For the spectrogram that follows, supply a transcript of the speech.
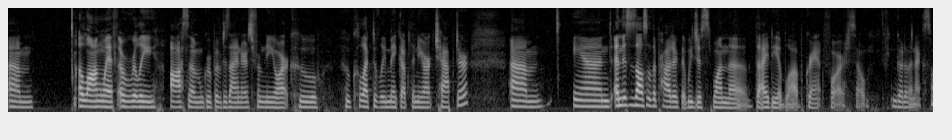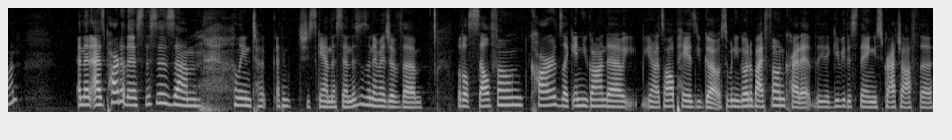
um, along with a really awesome group of designers from New York who who collectively make up the New York chapter. Um, and and this is also the project that we just won the the Ideablob grant for. So if you can go to the next one. And then as part of this, this is um, Helene took. I think she scanned this in. This is an image of the little cell phone cards. Like in Uganda, you know, it's all pay as you go. So when you go to buy phone credit, they give you this thing, you scratch off the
